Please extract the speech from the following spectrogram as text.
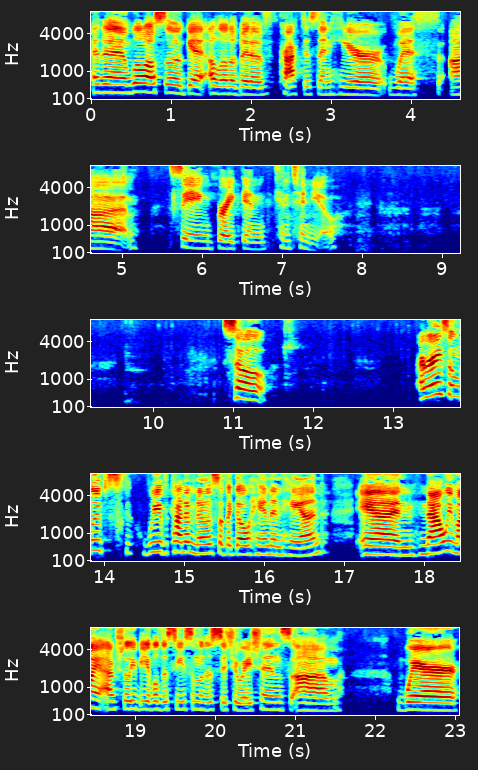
And then we'll also get a little bit of practice in here with um, seeing break and continue. So arrays and loops, we've kind of noticed that they go hand in hand. And now we might actually be able to see some of the situations um, where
